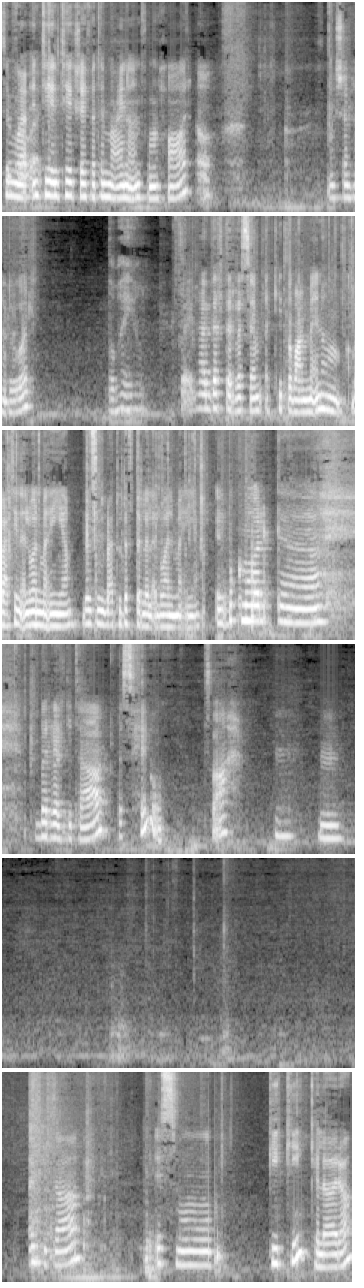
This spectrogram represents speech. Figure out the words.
تم انت أنت هيك شايفة تم عين وأنف ومنخار آه عشان هدول. طب هيهم. طيب هذا دفتر رسم. أكيد طبعا بما إنهم باعتين ألوان مائية. لازم يبعتوا دفتر للألوان المائية. ال bookmark آه، برا الكتاب. بس حلو صح؟ مم. الكتاب اسمه Kiki Kallira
